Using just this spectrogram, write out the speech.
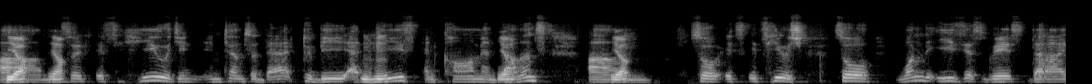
Yeah, Um, yeah. So it, it's huge in, in terms of that to be at Mhm. peace and calm and Yeah. balance. Um, Yeah. So it's it's huge. So one of the easiest ways that I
